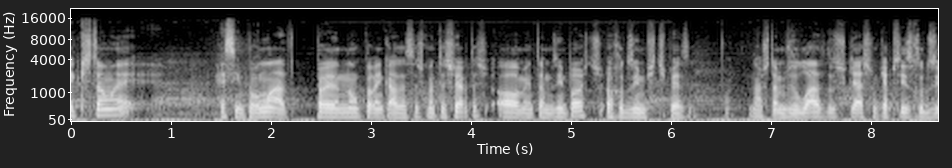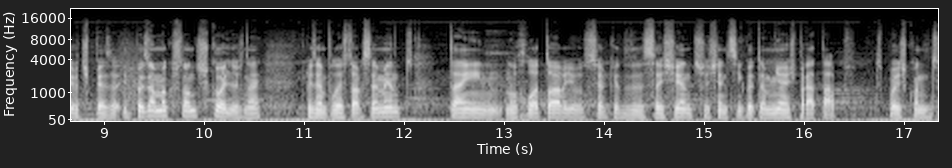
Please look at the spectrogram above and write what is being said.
A questão é, é assim, por um lado, para não pôr em causa essas contas certas, ou aumentamos impostos ou reduzimos despesa. Nós estamos do lado dos que acham que é preciso reduzir despesa. E depois é uma questão de escolhas, não é? Por exemplo, este orçamento tem no relatório cerca de 600, 650 milhões para a TAP. Depois, quando,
